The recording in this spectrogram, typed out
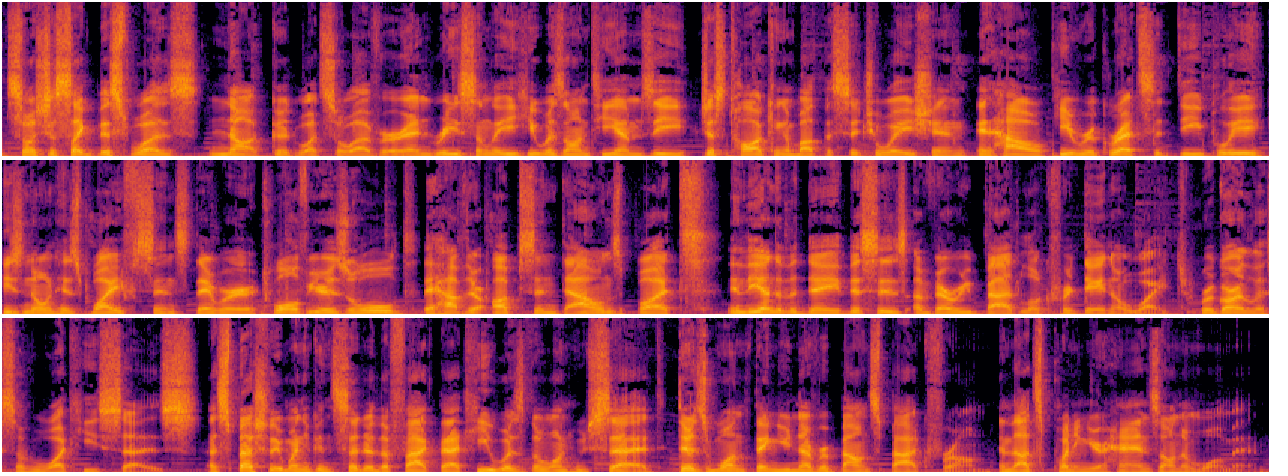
So it's just like this was not good whatsoever. And recently he was on TMZ just talking about the situation and how he regrets it deeply. He's known his wife since they were 12 years old. They have their ups and downs, but in the end of the day, this is a very bad look for Dana White, regardless of what he says. Especially when you consider the fact that he was the one who said, There's one thing you never bounce back from, and that's putting your hands on a woman.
